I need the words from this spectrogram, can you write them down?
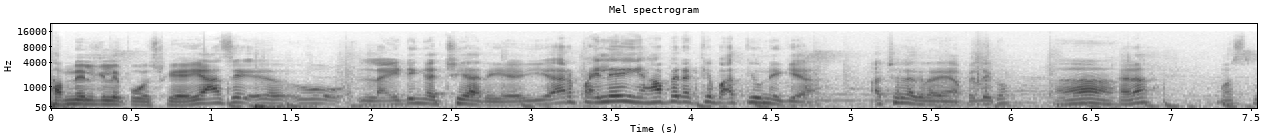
थंबनेल के लिए पोस्ट किया है। यहाँ से वो लाइटिंग अच्छी आ रही है। यार पहले यहाँ पे रख के बात क्यों नहीं किया? अच्छा लग रहा है यहाँ पे देखो। हाँ। है ना? मस्त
